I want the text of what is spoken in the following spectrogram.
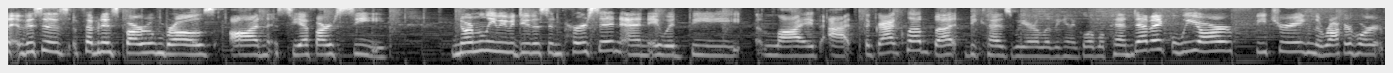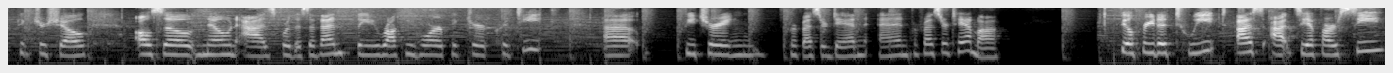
This is Feminist Barroom Brawls on CFRC. Normally, we would do this in person and it would be live at the grad club, but because we are living in a global pandemic, we are featuring the Rocky Horror Picture Show, also known as for this event, the Rocky Horror Picture Critique, uh, featuring Professor Dan and Professor Tama. Feel free to tweet us at CFRC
